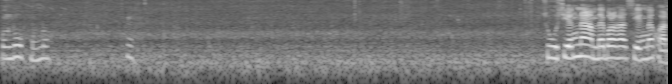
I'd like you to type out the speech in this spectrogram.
มึงดูมึงดูสู่เสียงน้ำได้บ่ล่ะคะเสียงแม่ขวัญ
